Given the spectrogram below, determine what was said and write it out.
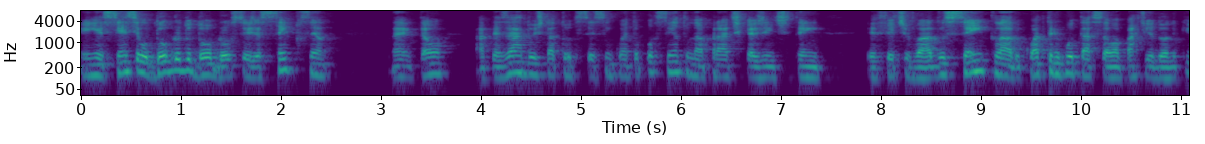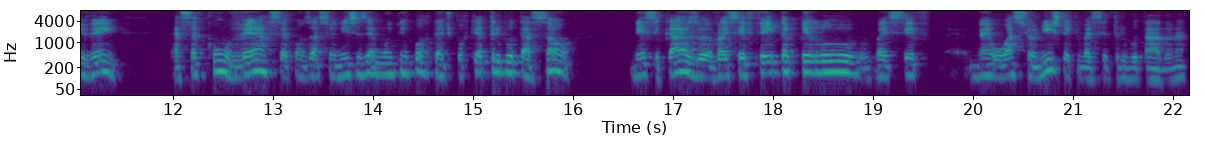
em essência, o dobro do dobro, ou seja, 100%. Né? Então, apesar do estatuto ser 50%, na prática a gente tem efetivado 100%, claro, com a tributação a partir do ano que vem, essa conversa com os acionistas é muito importante, porque a tributação, nesse caso, vai ser feita pelo, vai ser né, o acionista que vai ser tributado, né?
